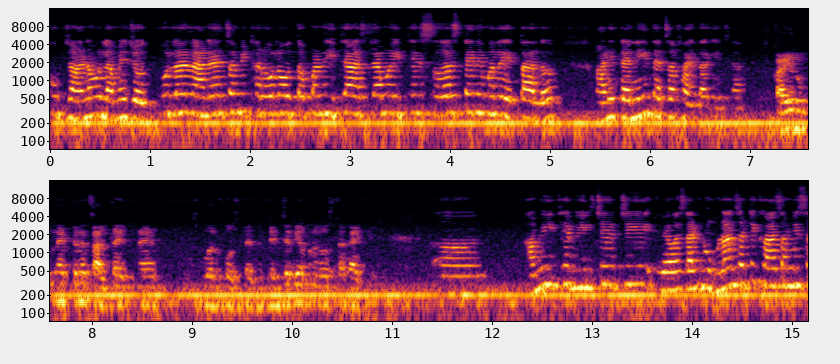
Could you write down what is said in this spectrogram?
खूप जाणवला. म्हणजे जोधपूरला जाण्याचं मी ठरवलं होतं पण इथे असल्यामुळे इथे सहजतेने मला येता आलं आणि त्यांनी त्याचा फायदा घेतला. काही रुग्ण आहेत त्यांना चालता येत नाही वर पोचता येत त्यांच्यासाठी आपण व्यवस्था काय केली? अं, आम्ही इथे व्हीलचेअरची व्यवस्था आणि रुग्णांसाठी खास आम्ही स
